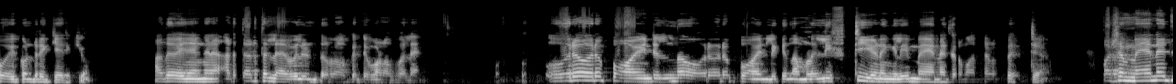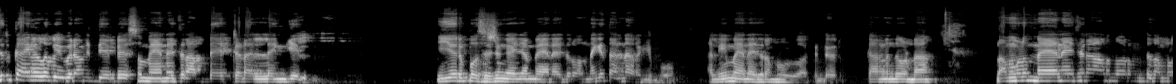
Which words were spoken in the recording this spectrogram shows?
പോയിക്കൊണ്ടിരിക്കുകയായിരിക്കും. അത് കഴിഞ്ഞ് അങ്ങനെ അടുത്തടുത്ത ലെവലുണ്ട് റോക്കറ്റ് പോണ പോലെ. ഓരോരോ പോയിന്റിൽ നിന്ന് ഓരോരോ പോയിന്റിലേക്ക് നമ്മൾ ലിഫ്റ്റ് ചെയ്യണമെങ്കിൽ ഈ മാനേജർമാർക്കാണ് പറ്റുക. പക്ഷെ മാനേജർക്ക് അതിനുള്ള വിവരം വിദ്യാഭ്യാസം മാനേജർ അപ്ഡേറ്റഡ് അല്ലെങ്കിൽ ഈ ഒരു പൊസിഷൻ കഴിഞ്ഞാൽ മാനേജർ ഒന്നെങ്കിൽ തന്നെ ഇറങ്ങിപ്പോകും അല്ലെങ്കിൽ മാനേജർ നമ്മൾ ഒഴിവാക്കേണ്ടി വരും. കാരണം എന്തുകൊണ്ടാ? നമ്മൾ മാനേജർ ആണെന്ന് പറഞ്ഞിട്ട് നമ്മൾ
